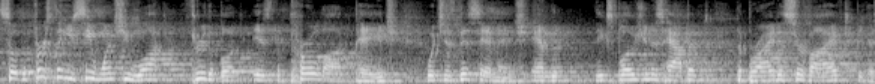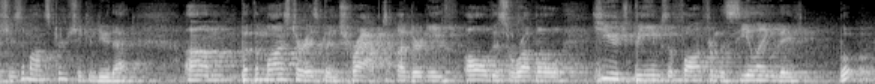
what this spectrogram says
so, the first thing you see once you walk through the book is the prologue page, which is this image. And the, the explosion has happened. The bride has survived because she's a monster, she can do that. Um, but the monster has been trapped underneath all this rubble. Huge beams have fallen from the ceiling. They've. Whoop,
